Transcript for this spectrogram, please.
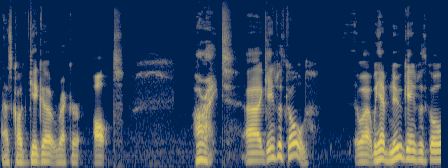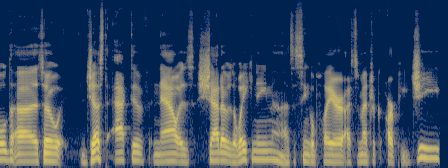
That's called Giga Wrecker Alt. All right, uh, games with gold uh, we have new games with gold. Uh, so just active now is Shadows Awakening. That's a single player isometric RPG.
